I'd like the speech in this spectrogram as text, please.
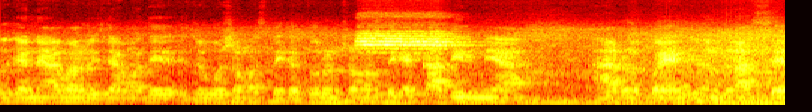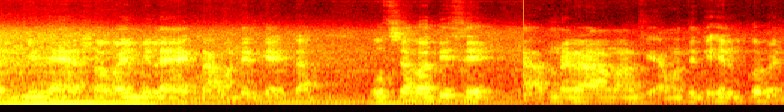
ওখানে আবার ওই যে আমাদের যুব সমাজ থেকে তরুণ সমাজ থেকে কাদির মিয়া আরও কয়েকজন রাসেল মিলে সবাই মিলে একটা আমাদেরকে একটা উৎসাহ দিছে। আপনারা আমাকে আমাদেরকে হেল্প করবেন।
